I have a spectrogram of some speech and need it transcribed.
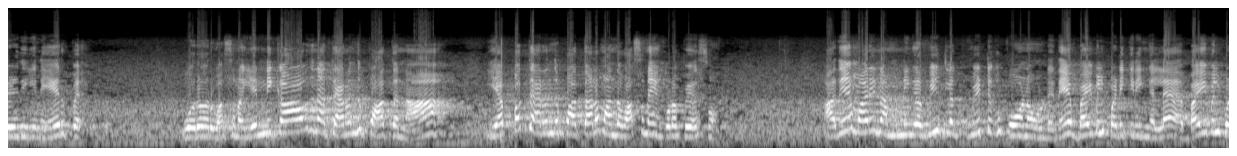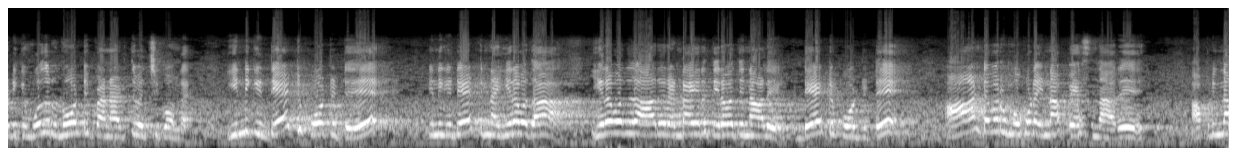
எழுதிக்கினே இருப்பேன். ஒரு ஒரு வசனம். என்றைக்காவது நான் திறந்து பார்த்தேன்னா எப்போ திறந்து பார்த்தாலும் அந்த வசனம் என் கூட பேசும். அதே மாதிரி நம்ம நீங்கள் வீட்டில் வீட்டுக்கு போன உடனே பைபிள் படிக்கிறீங்கல்ல பைபிள் படிக்கும்போது ஒரு நோட்டு பேனை எடுத்து வச்சுக்கோங்க. இன்றைக்கி டேட்டு போட்டுட்டு இன்றைக்கி டேட்டு நான் இருபதா? இருபது ஆறு ரெண்டாயிரத்தி இருபத்தி நாலு. டேட்டு போட்டுட்டு ஆண்டவர் உங்கள் கூட என்ன பேசினாரு? அப்படின்னா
